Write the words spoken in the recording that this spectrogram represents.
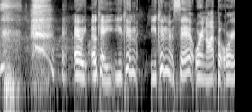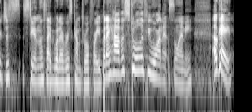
oh, okay, you can you can sit or not, but or just stand on the side, whatever's comfortable for you. But I have a stool if you want it, Selene. Okay.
